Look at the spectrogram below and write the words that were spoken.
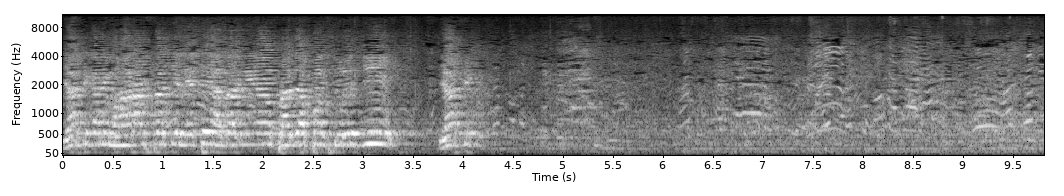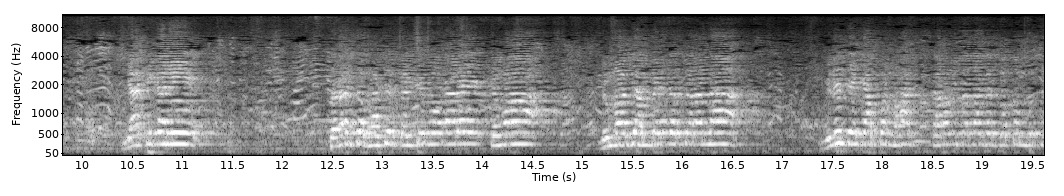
या ठिकाणी महाराष्ट्राचे नेते आदरणीय प्राध्यापक सुरेशजी या ठिकाणी या ठिकाणी सरांचं भाषण कंटिन्यू होणार आहे. तेव्हा भीमरावजी आंबेडकर सरांना विनंती आहे की आपण महाकारुणी तथागत गौतम बुद्ध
